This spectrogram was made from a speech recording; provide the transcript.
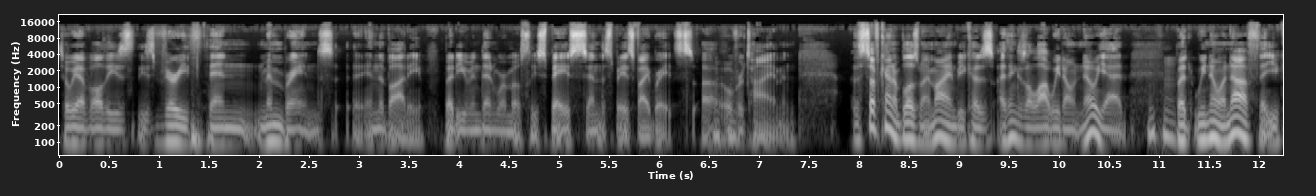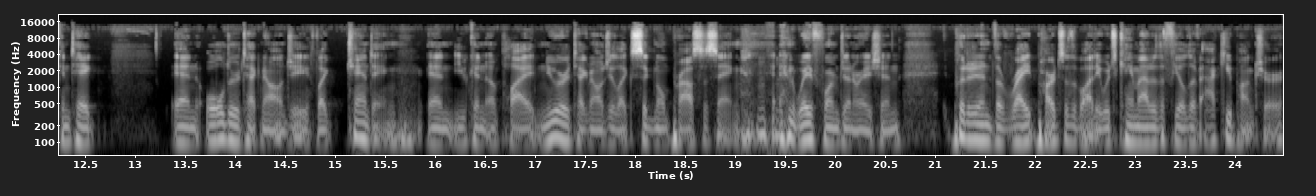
So we have all these these very thin membranes in the body, but even then we're mostly space, and the space vibrates uh, mm-hmm. over time. And the stuff kind of blows my mind because I think there's a lot we don't know yet, mm-hmm. but we know enough that you can take an older technology like chanting and you can apply newer technology like signal processing and waveform generation put it into the right parts of the body which came out of the field of acupuncture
